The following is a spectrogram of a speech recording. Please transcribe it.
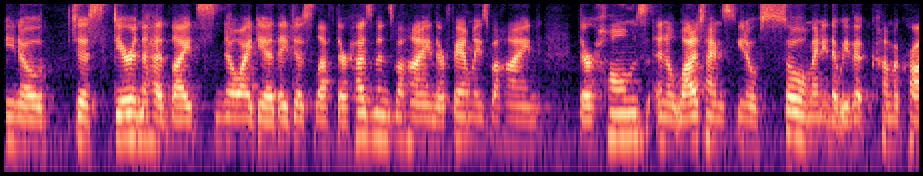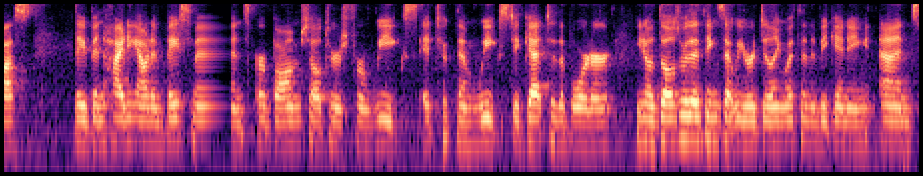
you know, just deer in the headlights. No idea. They just left their husbands behind, their families behind, their homes, and a lot of times, you know, so many that we've come across They've been hiding out in basements or bomb shelters for weeks. It took them weeks to get to the border. You know, those were the things that we were dealing with in the beginning. And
